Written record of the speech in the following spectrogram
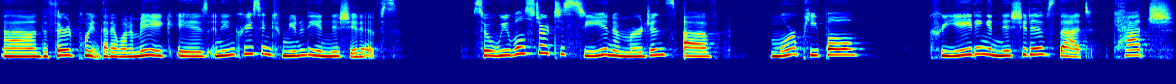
uh, the third point that I want to make is an increase in community initiatives. So we will start to see an emergence of more people creating initiatives that catch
